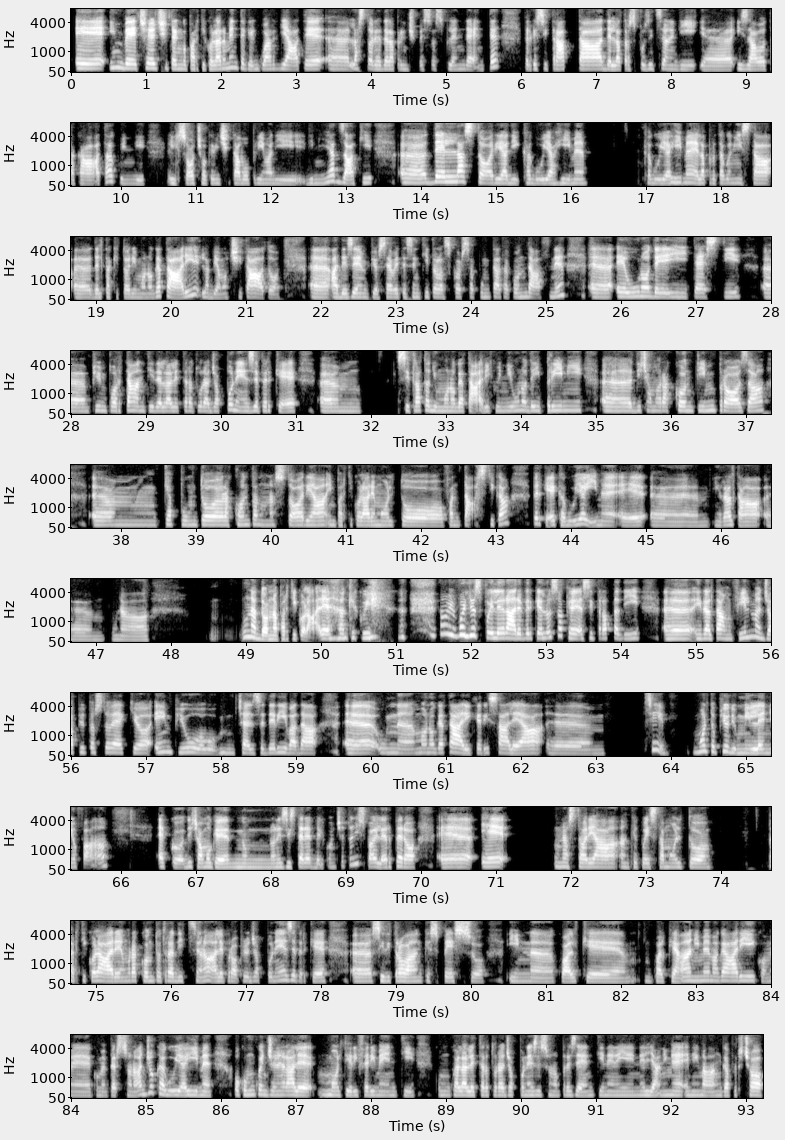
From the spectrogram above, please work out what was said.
E invece ci tengo particolarmente che guardiate, ehm, La storia della principessa splendente, perché si tratta della trasposizione di, ehm, Isao Takahata, quindi il socio che vi citavo prima di di Miyazaki, ehm, della storia di Kaguya Hime. Kaguya Hime è la protagonista, ehm, del Taketori Monogatari, l'abbiamo citato, ehm, ad esempio se avete sentito la scorsa puntata con Daphne, ehm, è uno dei testi, ehm, più importanti della letteratura giapponese perché, ehm, si tratta di un monogatari, quindi uno dei primi, ehm, diciamo racconti in prosa, ehm, che appunto raccontano una storia in particolare molto fantastica, perché Kaguya Hime è, ehm, in realtà, ehm, una una donna particolare. Anche qui non vi voglio spoilerare perché lo so che si tratta di, ehm, in realtà un film già piuttosto vecchio e in più, mhmm, cioè se deriva da, ehm, un monogatari che risale a, ehm, sì, molto più di un millennio fa, ecco, diciamo che non non esisterebbe il concetto di spoiler, però, ehm, è una storia anche questa molto particolare, un racconto tradizionale proprio giapponese perché, ehm, si ritrova anche spesso in qualche in qualche anime magari come come personaggio Kaguya Hime o comunque in generale molti riferimenti. Comunque alla letteratura giapponese sono presenti nei negli anime e nei manga, perciò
